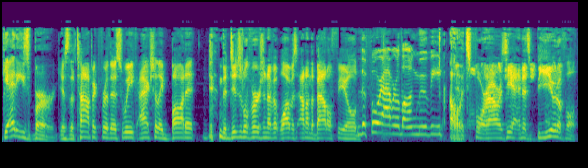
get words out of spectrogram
Gettysburg is the topic for this week. I actually bought it, the digital version of it, while I was out on the battlefield. The four hour long movie. Oh, it's four hours, yeah, and it's beautiful.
